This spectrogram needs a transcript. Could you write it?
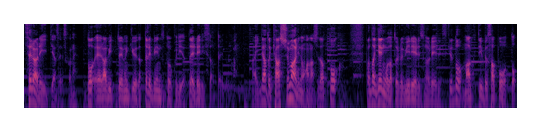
セラリーってやつですかね。と、えー、ラビット MQ だったり、ビンズトーク D だったり、レディスだったりとか。はい。で、あと、キャッシュ周りの話だと、また言語だと Ruby Rails の例ですけど、まあ、アクティブサポート、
